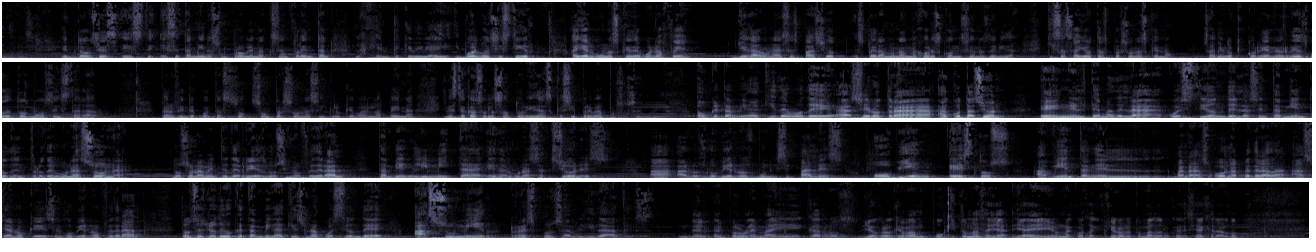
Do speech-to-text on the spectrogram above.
Entonces, este, ese también es un problema que se enfrentan la gente que vive ahí. Y vuelvo a insistir, hay algunos que de buena fe llegaron a ese espacio esperando unas mejores condiciones de vida. Quizás hay otras personas que no, sabiendo que corrían el riesgo, de todos modos se instalaron pero a fin de cuentas son, personas y creo que vale la pena, en este caso las autoridades, que sí prevean por su seguridad. Aunque también aquí debo de hacer otra acotación. En el tema de la cuestión del asentamiento dentro de una zona, no solamente de riesgo, sino federal, también limita en algunas acciones a, a los gobiernos municipales o bien estos avientan el balazo o la pedrada hacia lo que es el gobierno federal. Entonces yo digo que también aquí es una cuestión de asumir responsabilidades. El, problema ahí, Carlos, yo creo que va un poquito más allá, y hay una cosa que quiero retomar de lo que decía Gerardo.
